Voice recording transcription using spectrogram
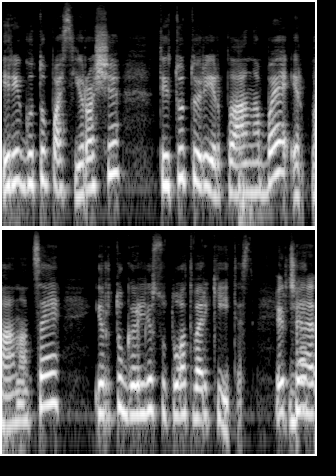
Ir jeigu tu pasiruoši tai tu turi ir planą b ir planą c ir tu gali su tuo tvarkytis. Ir čia,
